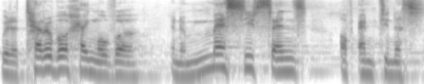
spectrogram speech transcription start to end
with a terrible hangover and a massive sense of emptiness.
